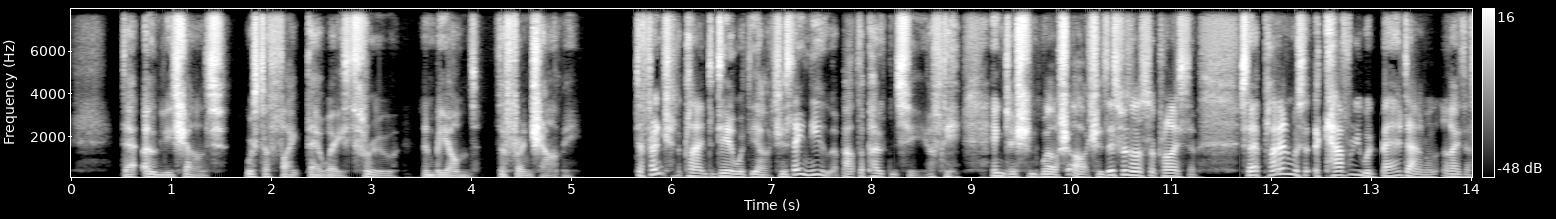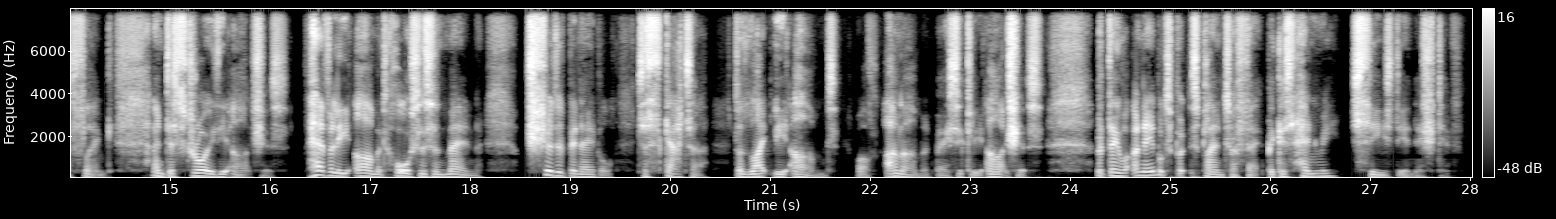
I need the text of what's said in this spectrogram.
Their only chance was to fight their way through and beyond the French army. The French had a plan to deal with the archers. They knew about the potency of the English and Welsh archers. This was not a surprise to them. So their plan was that the cavalry would bear down on either flank and destroy the archers. Heavily armoured horses and men should have been able to scatter the lightly armed well, unarmored basically, archers. But they were unable to put this plan into effect because Henry seized the initiative.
